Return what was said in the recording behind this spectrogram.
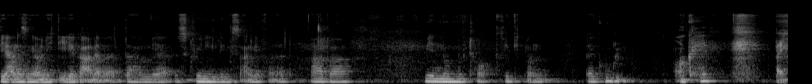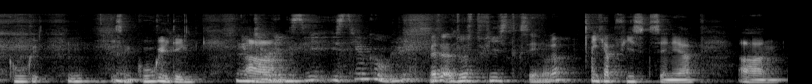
die anderen sind auch nicht illegal, aber da haben wir Screening-Links angefordert. Aber mir Mumble Talk kriegt man bei Google. Okay. Bei Google. Diesem Google-Ding. Entschuldigen Sie, ist hier Google? Weißt du, du hast Feast gesehen, oder? Ich habe fies gesehen, ja. Ähm,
